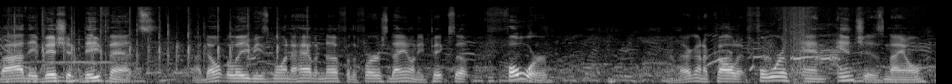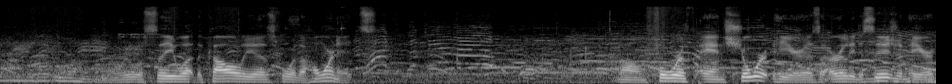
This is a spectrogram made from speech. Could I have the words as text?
by the Bishop defense. I don't believe he's going to have enough for the first down. He picks up four. And they're going to call it fourth and inches now. We will see what the call is for the Hornets. On fourth and short here as an early decision here.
